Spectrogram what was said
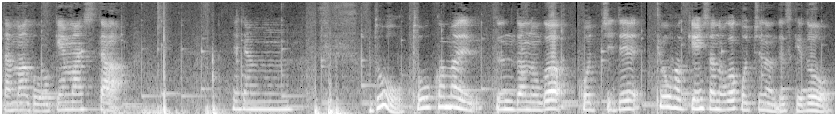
卵を置けました。じゃじゃん。どう ?10 日前産んだのがこっちで今日発見したのがこっちなんですけど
